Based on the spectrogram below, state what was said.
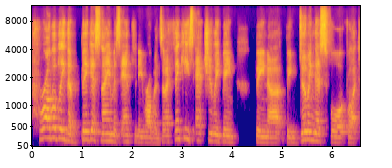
probably the biggest name is Anthony Robbins. And I think he's actually been, been, uh, been doing this for, for like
